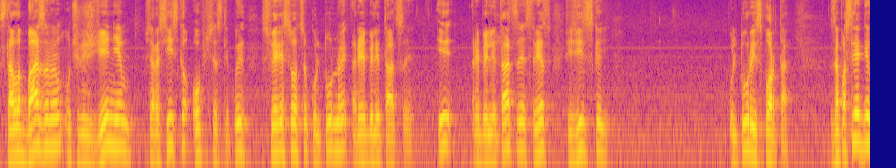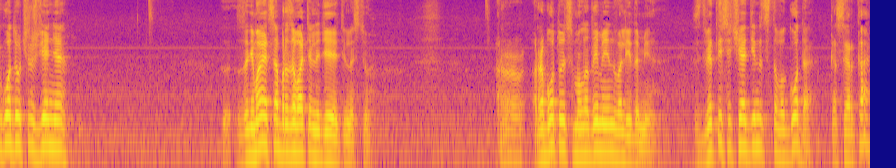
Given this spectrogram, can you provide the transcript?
стала базовым учреждением Всероссийского общества слепых в сфере социокультурной реабилитации и реабилитации средств физической культуры и спорта. За последние годы учреждение занимается образовательной деятельностью, работают с молодыми инвалидами. С 2011 года КСРК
